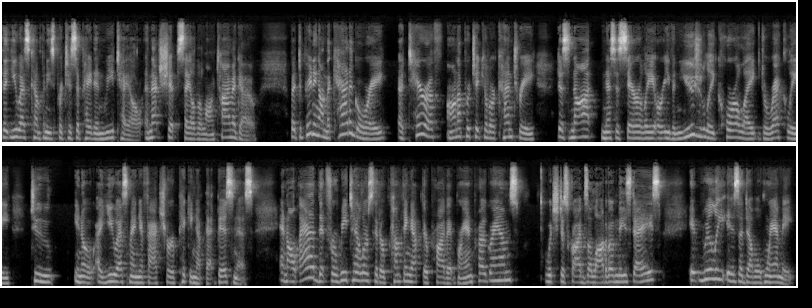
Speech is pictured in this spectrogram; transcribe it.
that US companies participate in retail, and that ship sailed a long time ago. But depending on the category, a tariff on a particular country does not necessarily or even usually correlate directly to you know a US manufacturer picking up that business. And I'll add that for retailers that are pumping up their private brand programs, which describes a lot of them these days, it really is a double whammy.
